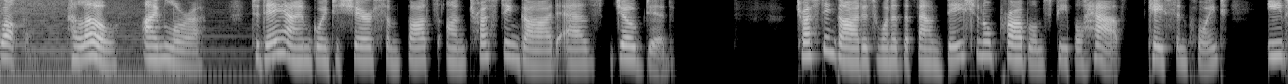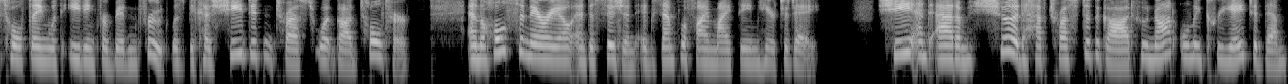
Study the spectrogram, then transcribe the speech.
Welcome. Hello, I'm Laura. Today I am going to share some thoughts on trusting God as Job did. Trusting God is one of the foundational problems people have. Case in point, Eve's whole thing with eating forbidden fruit was because she didn't trust what God told her. And the whole scenario and decision exemplify my theme here today. She and Adam should have trusted the God who not only created them,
